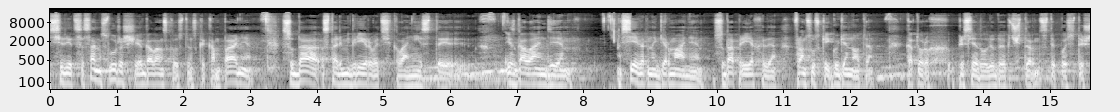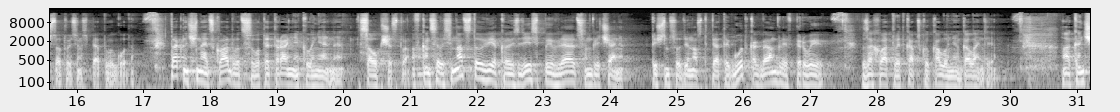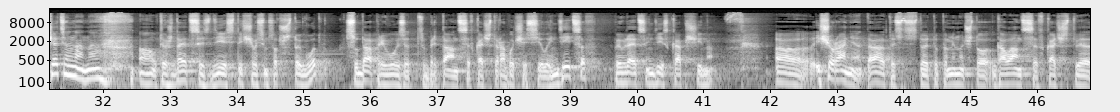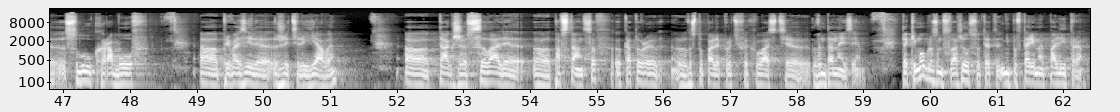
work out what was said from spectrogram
селиться сами служащие голландской Остинской компании. Сюда стали мигрировать колонисты из Голландии, Северной Германии. Сюда приехали французские гугеноты, которых преследовал Людовик XIV после 1685 года. Так начинает складываться вот это раннее колониальное сообщество. В конце XVIII века здесь появляются англичане – 1795 год, когда Англия впервые захватывает Капскую колонию Голландии. А окончательно она а, утверждается здесь 1806 год. Сюда привозят британцы в качестве рабочей силы индейцев, появляется индийская община. А, еще ранее, да, то есть стоит упомянуть, что голландцы в качестве слуг, рабов привозили жителей Явы, также ссылали э, повстанцев, которые э, выступали против их власти в Индонезии. Таким образом сложилась вот эта неповторимая палитра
